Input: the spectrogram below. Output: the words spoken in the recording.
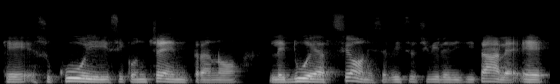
che, su cui si concentrano le due azioni, servizio civile digitale e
